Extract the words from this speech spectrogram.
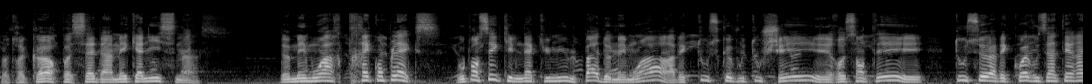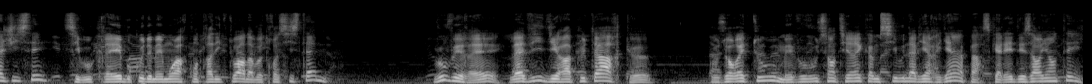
Votre corps possède un mécanisme de mémoire très complexe. Vous pensez qu'il n'accumule pas de mémoire avec tout ce que vous touchez et ressentez et tout ce avec quoi vous interagissez? Si vous créez beaucoup de mémoires contradictoires dans votre système, vous verrez, la vie dira plus tard que vous aurez tout, mais vous vous sentirez comme si vous n'aviez rien parce qu'elle est désorientée.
